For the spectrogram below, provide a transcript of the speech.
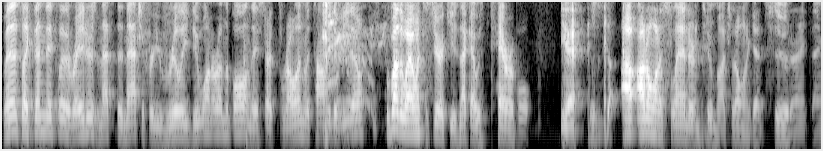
But then it's like then they play the Raiders, and that's the matchup where you really do want to run the ball, and they start throwing with Tommy DeVito, who by the way I went to Syracuse, and that guy was terrible. Yeah. I, I, don't want to slander him too much. I don't want to get sued or anything.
